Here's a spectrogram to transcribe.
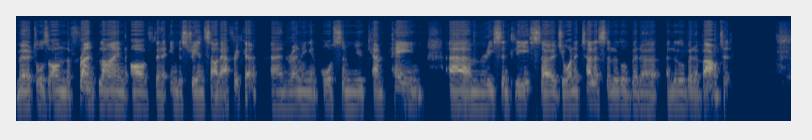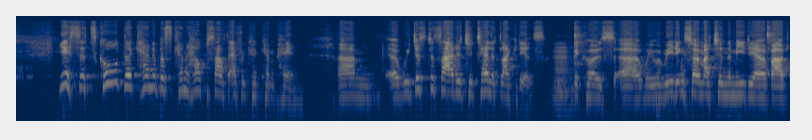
Myrtle's on the front line of the industry in South Africa and running an awesome new campaign um, recently. So, do you want to tell us a little bit uh, a little bit about it? Yes, it's called the Cannabis Can Help South Africa campaign. Um, uh, we just decided to tell it like it is because uh, we were reading so much in the media about,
